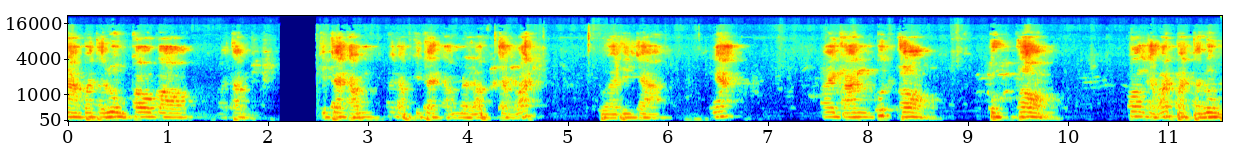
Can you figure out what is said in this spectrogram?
น้ำพัทลุงเขาก็มาทำกิจกรรมนะครับกิจกรรมระดับจังหวัดเพื่อที่จะเนี้ยให้การพุดคลองตุกคลองกล้องจากวัดปัตตาลุง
